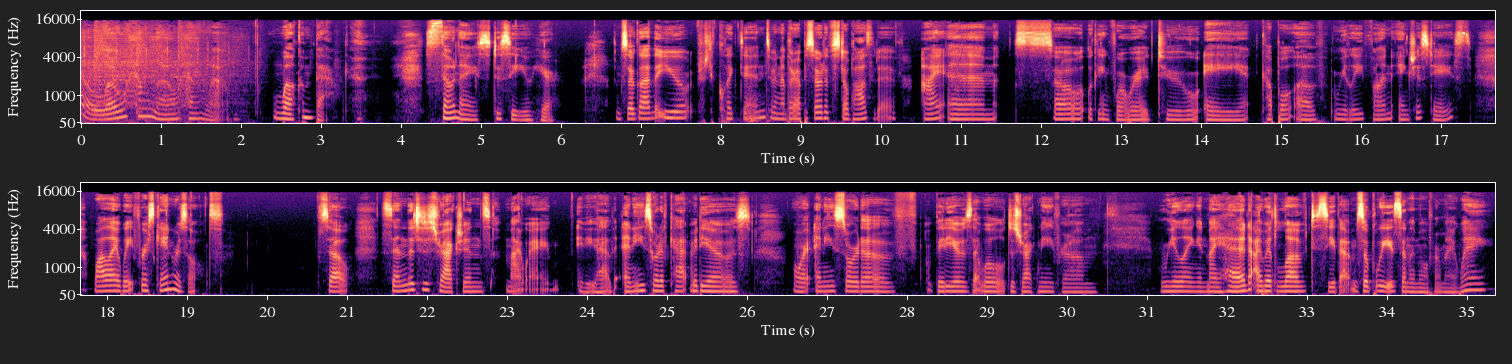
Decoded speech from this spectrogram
Hello, hello, hello. Welcome back. So nice to see you here. I'm so glad that you clicked in to another episode of Still Positive. I am so looking forward to a couple of really fun, anxious days while I wait for scan results. So send the distractions my way. If you have any sort of cat videos or any sort of videos that will distract me from reeling in my head, I would love to see them. So please send them over my way.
